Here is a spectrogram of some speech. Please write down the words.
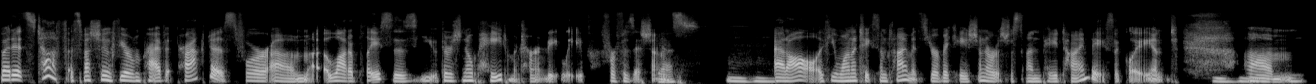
But it's tough, especially if you're in private practice for um, a lot of places. You, there's no paid maternity leave for physicians Yes. Mhm, at all. If you want to take some time, it's your vacation or it's just unpaid time, basically. And mhm. um,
